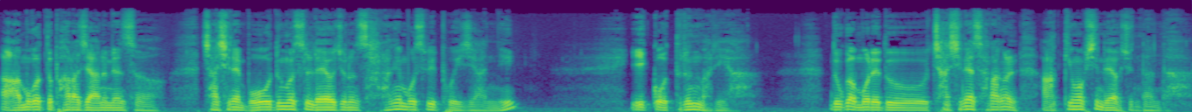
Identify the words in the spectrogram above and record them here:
아무것도 바라지 않으면서 자신의 모든 것을 내어주는 사랑의 모습이 보이지 않니? 이 꽃들은 말이야. 누가 뭐래도 자신의 사랑을 아낌없이 내어준단다.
